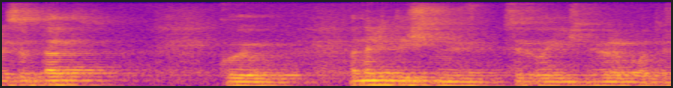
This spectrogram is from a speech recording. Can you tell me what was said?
результат такої аналітичної психологічної роботи.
